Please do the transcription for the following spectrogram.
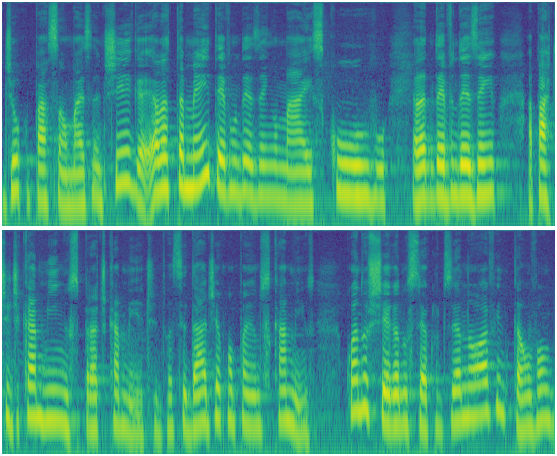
de ocupação mais antiga, ela também teve um desenho mais curvo, ela teve um desenho a partir de caminhos, praticamente. Então, a cidade acompanhando os caminhos. Quando chega no século XIX, então, vão,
